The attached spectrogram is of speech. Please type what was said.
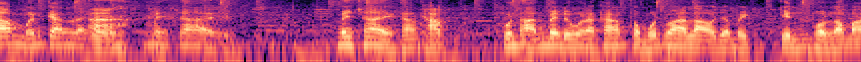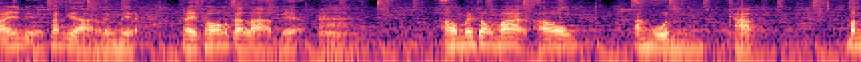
ดำเหมือนกันแหละ อ่า ไม่ใช่ ไม่ใช่ครับ ครับ คุณอันไปดูนะครับ สมมุติว่าเราจะไปกินผลไม้เนี่ยสักอย่างหนึ่งเนี่ยในท้องตลาดเนี่ยอ่าเอาไม่ต้องมากเอาองุ่นครับมัน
